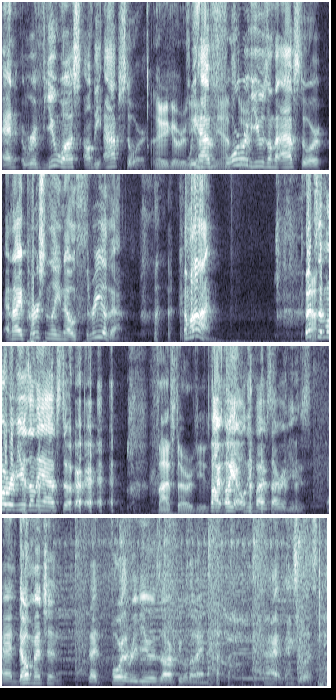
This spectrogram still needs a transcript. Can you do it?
And review us on the App Store. There you go. Review We have on the App four reviews on the App Store, and I personally know three of them. Come on, put Uh, some more reviews on the App Store. Five star reviews. Five, oh yeah, only five star reviews. And don't mention that four of the reviews are people that I know. All right, thanks for listening.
